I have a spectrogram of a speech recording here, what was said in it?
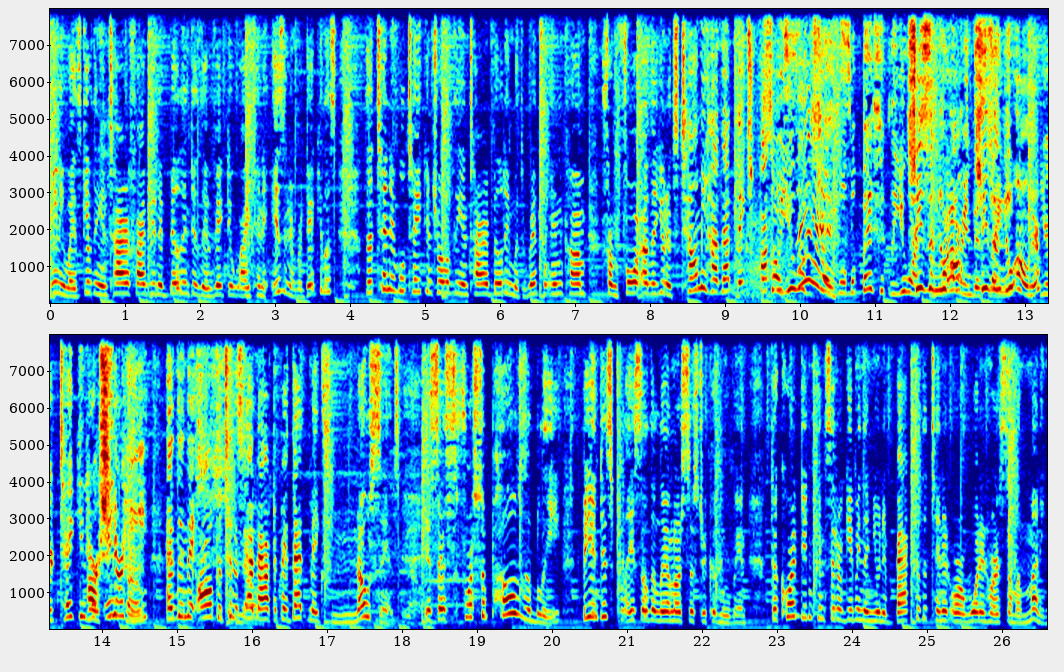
Anyways, give the entire five unit building to the evicted white tenant. Isn't it ridiculous? The tenant will take control of the entire building with rental income from four other units. Tell me how that makes fucking So you sense. were so well, well, basically you are She's a new slaughtering o- this she's a new owner. You're taking her or she income. or he, and then they all the tenants had No. to have to pay. That makes no sense. No. It says for supposedly being displaced so the landlord's sister could move in. The court didn't consider giving the unit back to the tenant or awarding her a sum of money.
